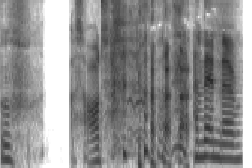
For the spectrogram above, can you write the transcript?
that's hard. and then um,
